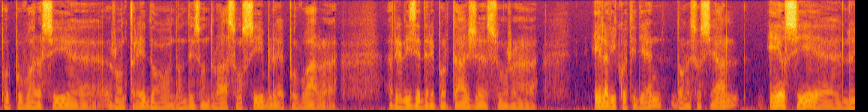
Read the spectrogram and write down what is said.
pour pouvoir aussi euh, rentrer dans, des endroits sensibles et pouvoir euh, réaliser des reportages sur euh, et la vie quotidienne dans le social et aussi le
